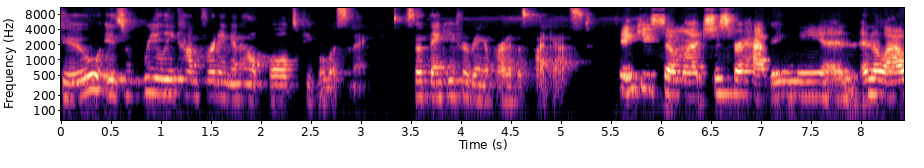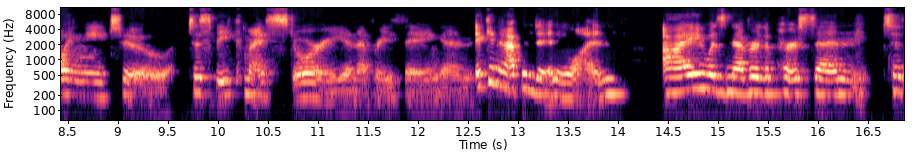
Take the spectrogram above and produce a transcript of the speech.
too is really comforting and helpful to people listening. So thank you for being a part of this podcast. Thank you so much just for having me and, and allowing me to to speak my story and everything. And it can happen to anyone. I was never the person to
